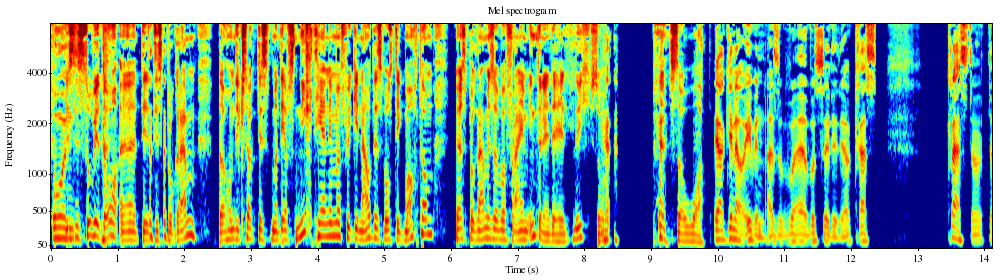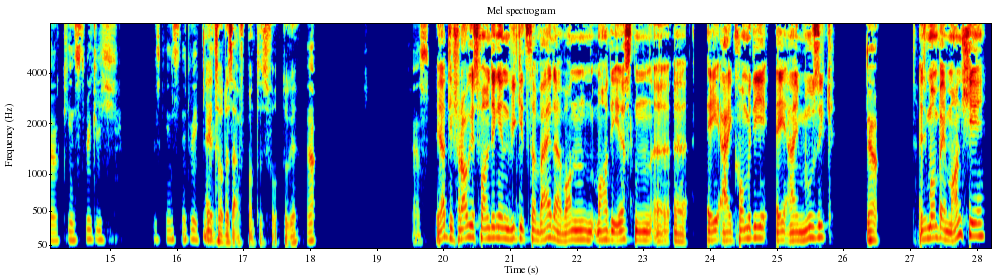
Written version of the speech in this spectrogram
Und, Das ist so wie da, äh, das, das Programm, da haben die gesagt, das, man darf es nicht hernehmen für genau das, was die gemacht haben. Ja, das Programm ist aber frei im Internet erhältlich. So, Ja. so what? Ja, genau, eben. Also, äh, was soll das? Ja, krass. Krass, da, da kennst du wirklich, das kennst du nicht weg. Ja, Jetzt hat er es aufgemacht, das Foto, gell? Krass. Ja, die Frage ist vor allen Dingen, wie geht's dann weiter? Wann machen die ersten äh, äh, AI Comedy, AI Musik? Ja. Also ich meine, bei manche,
